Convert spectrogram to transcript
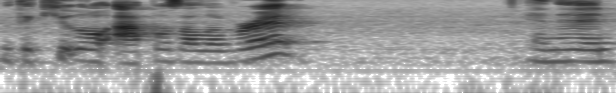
with the cute little apples all over it. And then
